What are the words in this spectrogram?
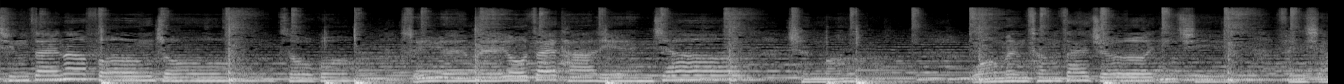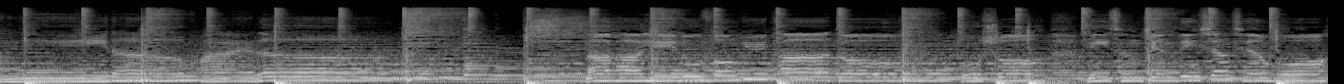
情在那风中走过，岁月没有在他脸颊沉默。我们曾在这一起分享你的快乐，哪怕一路风雨他都不说。你曾坚定向前，我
